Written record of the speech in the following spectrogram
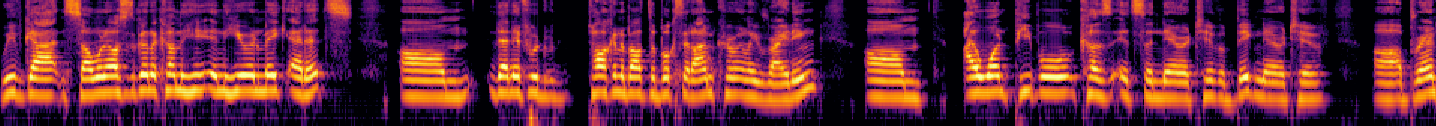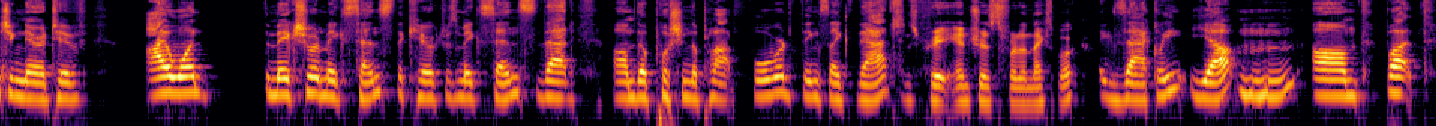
We've got someone else is gonna come he- in here and make edits. Um, then if we're talking about the books that I'm currently writing, um, I want people because it's a narrative, a big narrative, uh, a branching narrative. I want to make sure it makes sense. The characters make sense. That um, they're pushing the plot forward. Things like that. Just create interest for the next book. Exactly. Yeah. hmm Um, but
